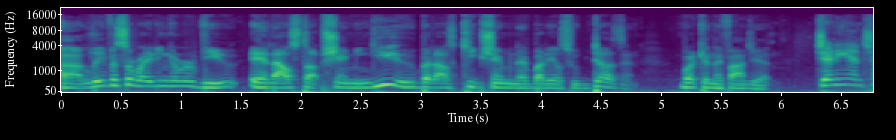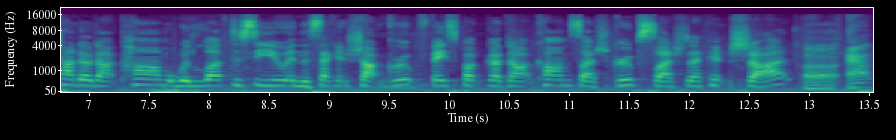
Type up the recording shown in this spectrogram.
Uh, leave us a rating and review, and I'll stop shaming you, but I'll keep shaming everybody else who doesn't. Where can they find you at? JennyAnchondo.com. Would love to see you in the Second Shot group. Facebook.com slash group slash Second Shot. Uh, at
